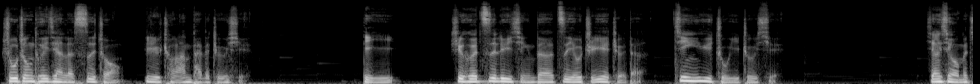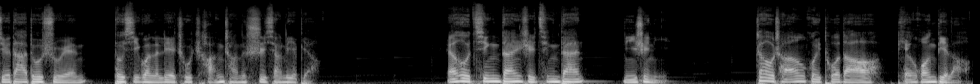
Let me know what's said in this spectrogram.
书中推荐了四种日程安排的哲学。第一。适合自律型的自由职业者的禁欲主义哲学。相信我们绝大多数人都习惯了列出长长的事项列表，然后清单是清单，你是你，照常会拖到天荒地老。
